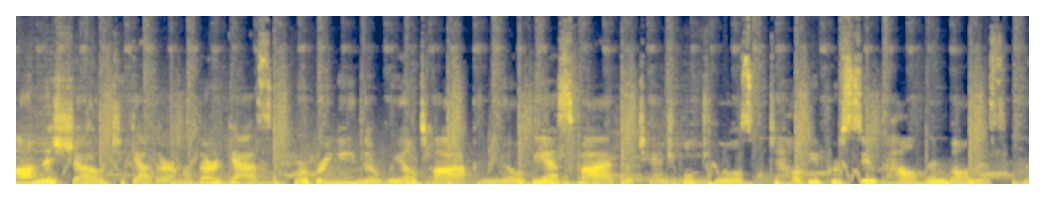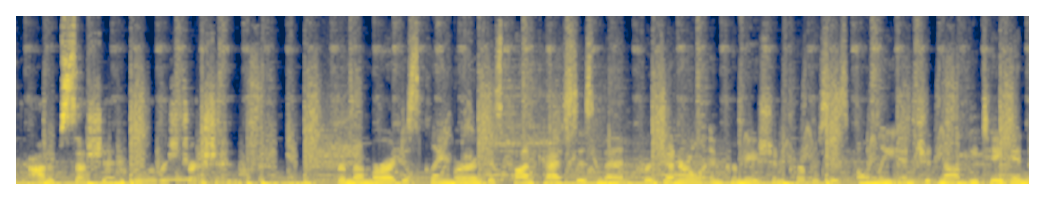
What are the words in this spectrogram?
On this show, together and with our guests, we're bringing the real talk, no BS vibe with tangible tools to help you pursue health and wellness without obsession or restriction. Remember our disclaimer this podcast is meant for general information purposes only and should not be taken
